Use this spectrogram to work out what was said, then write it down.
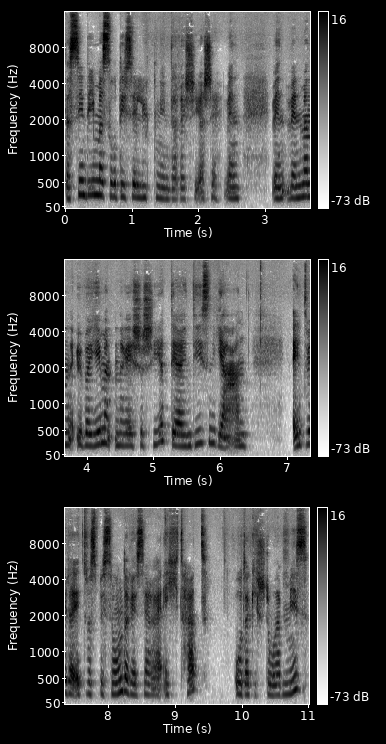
das sind immer so diese Lücken in der Recherche. Wenn, wenn, wenn man über jemanden recherchiert, der in diesen Jahren entweder etwas Besonderes erreicht hat oder gestorben ist,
